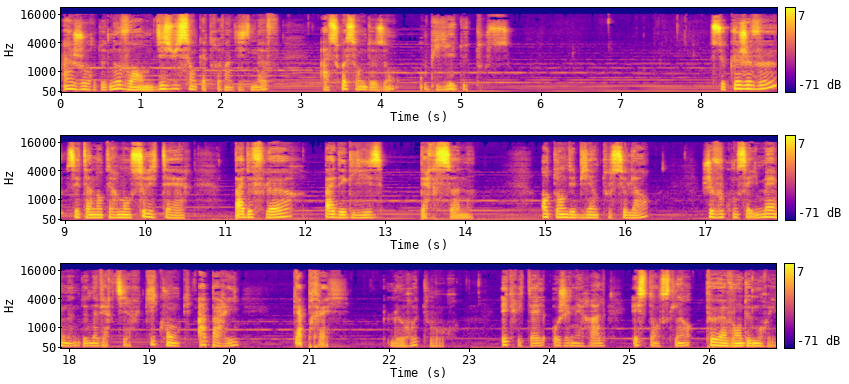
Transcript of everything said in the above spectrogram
un jour de novembre 1899 à 62 ans, oubliée de tous. Ce que je veux, c'est un enterrement solitaire, pas de fleurs, pas d'église, personne. Entendez bien tout cela, je vous conseille même de n'avertir quiconque à Paris qu'après le retour, écrit-elle au général Estancelin peu avant de mourir.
